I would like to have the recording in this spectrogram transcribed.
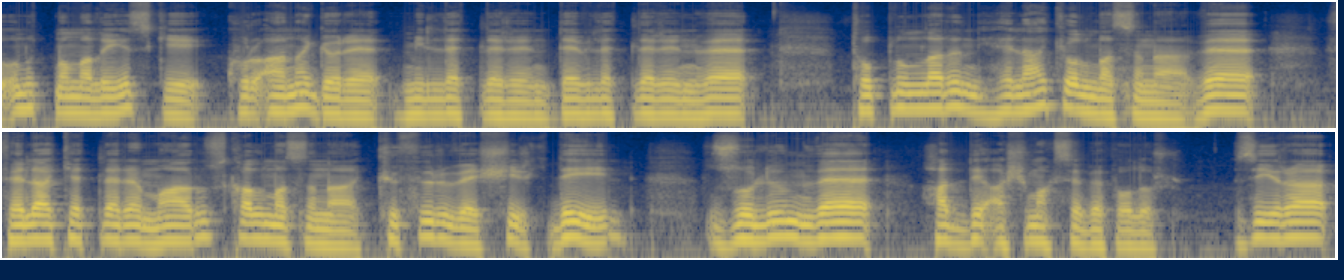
unutmamalıyız ki Kur'an'a göre milletlerin, devletlerin ve toplumların helak olmasına ve felaketlere maruz kalmasına küfür ve şirk değil, zulüm ve haddi aşmak sebep olur. Zira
